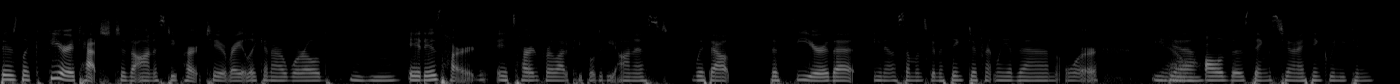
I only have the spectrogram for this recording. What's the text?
there's like fear attached to the honesty part too, right? Like in our world, Mm-hmm. it is hard. It's hard for a lot of people to be honest without the fear that you know someone's going to think differently of them or you know Yeah. all of those things too. And I think when you can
